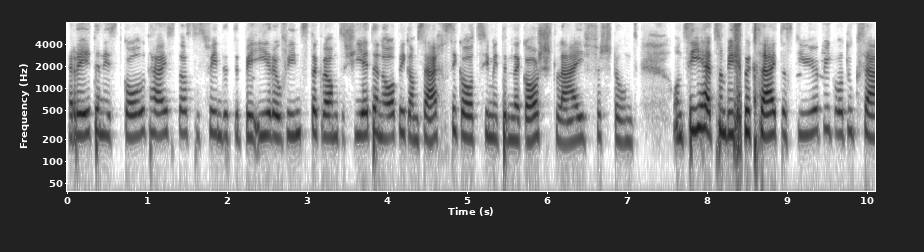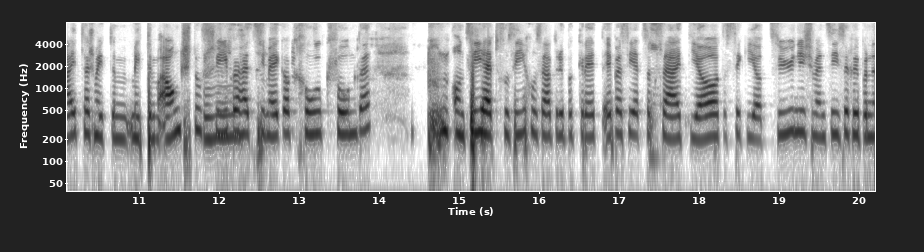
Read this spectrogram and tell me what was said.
Reden ist Gold heißt das. Das findet ihr bei ihr auf Instagram. Das ist jeden Abend am 6 Uhr geht sie mit einem Gast live eine Stunde. Und sie hat zum Beispiel gesagt, dass die Übung, die du gesagt hast, mit dem, mit dem Angst aufschreiben, mhm. hat sie mega cool gefunden. Und sie hat von sich aus auch darüber geredet, eben, sie hat so gesagt, ja, das sei ja zynisch, wenn sie sich über ein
